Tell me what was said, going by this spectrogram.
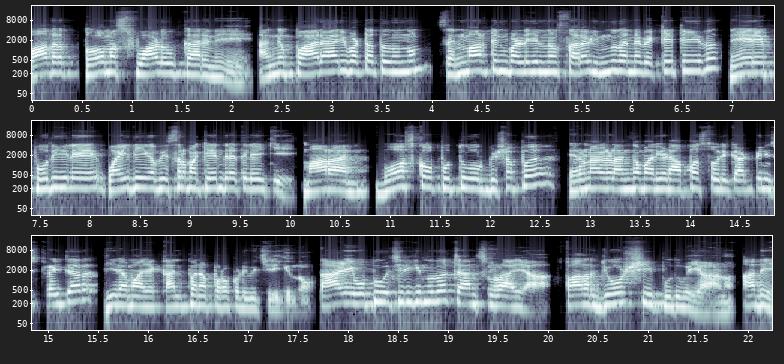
ഫാദർ തോമസ് വാളൂക്കാരനെ അങ്ങ് പാലാരിവട്ടത്ത് നിന്നും സെന്റ് മാർട്ടിൻ പള്ളിയിൽ നിന്നും സ്ഥലം ഇന്ന് തന്നെ വെക്കേറ്റ് ചെയ്ത് നേരെ പൊതിയിലെ വൈദിക വിശ്രമ കേന്ദ്രത്തിലേക്ക് മാറാൻ ബോസ്കോ പുത്തൂർ ബിഷപ്പ് എറണാകുളം അങ്കമാലിയുടെ അപ്പസ്തോലിക് അഡ്മിനിസ്ട്രേറ്റർ ധീരമായ കൽപ്പന പുറപ്പെടുവിച്ചിരിക്കുന്നു. താഴെ ഒപ്പുവച്ചിരിക്കുന്നത് ചാൻസലറായ ഫാദർ ജോഷി പുതുവയാണ്. അതെ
